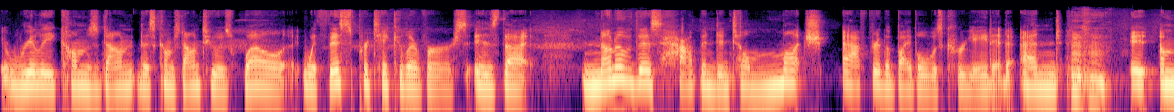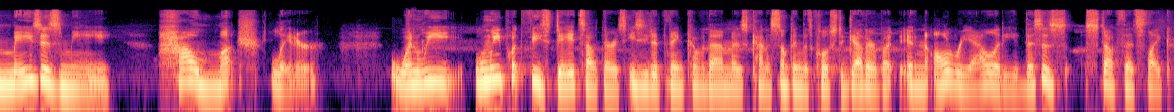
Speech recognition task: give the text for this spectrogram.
really comes down this comes down to as well with this particular verse is that none of this happened until much after the bible was created. And mm-hmm. it amazes me how much later when we when we put these dates out there it's easy to think of them as kind of something that's close together. But in all reality this is stuff that's like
